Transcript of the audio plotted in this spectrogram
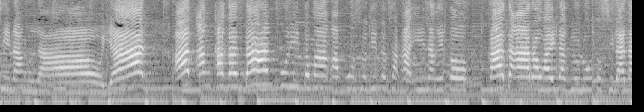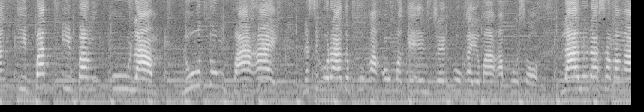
sinanglaw. Yan! At ang kagandahan po dito mga kapuso dito sa kainang ito, kada araw ay nagluluto sila ng iba't ibang ulam. Lutong bahay na sigurado po ka kung mag-enjoy po kayo mga kapuso. Lalo na sa mga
